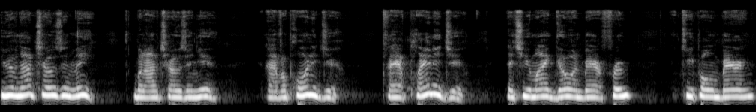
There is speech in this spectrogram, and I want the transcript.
You have not chosen me, but I've chosen you. And I have appointed you. I have planted you that you might go and bear fruit and keep on bearing,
